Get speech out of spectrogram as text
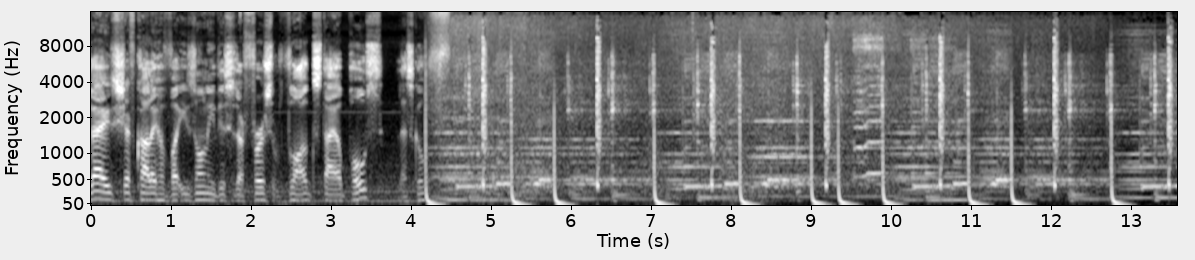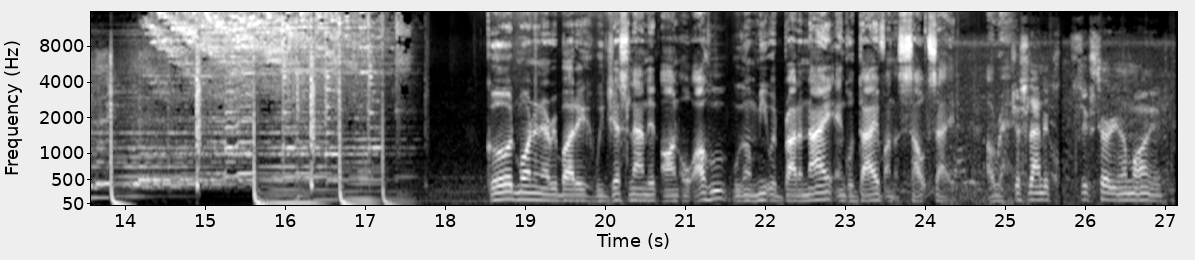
guys, Chef Kale Hawaii's only. This is our first vlog style post. Let's go. Good morning, everybody. We just landed on Oahu. We're gonna meet with Brada Nai and go dive on the south side. All right. Just landed 6:30 in the morning.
